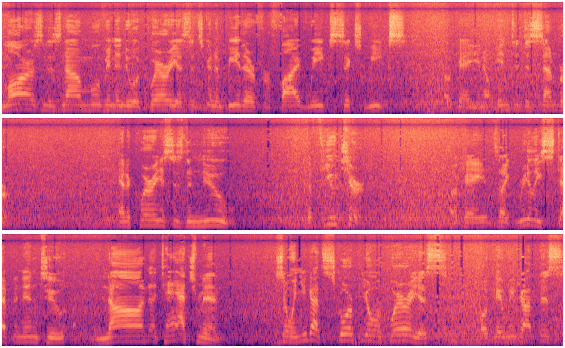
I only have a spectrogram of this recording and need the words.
Mars and is now moving into Aquarius. It's going to be there for five weeks, six weeks, okay, you know, into December. And Aquarius is the new, the future, okay? It's like really stepping into non-attachment. So when you got Scorpio Aquarius, okay, we've got this,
